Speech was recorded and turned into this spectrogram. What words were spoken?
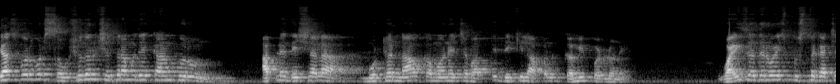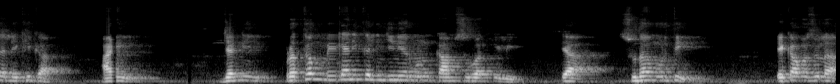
त्याचबरोबर संशोधन क्षेत्रामध्ये काम करून आपल्या देशाला मोठं नाव कमावण्याच्या बाबतीत देखील आपण कमी पडलो नाही. वाईज अदरवाईज पुस्तकाच्या लेखिका आणि ज्यांनी प्रथम मेकॅनिकल इंजिनियर म्हणून काम सुरुवात केली त्या सुधा मूर्ती एका बाजूला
